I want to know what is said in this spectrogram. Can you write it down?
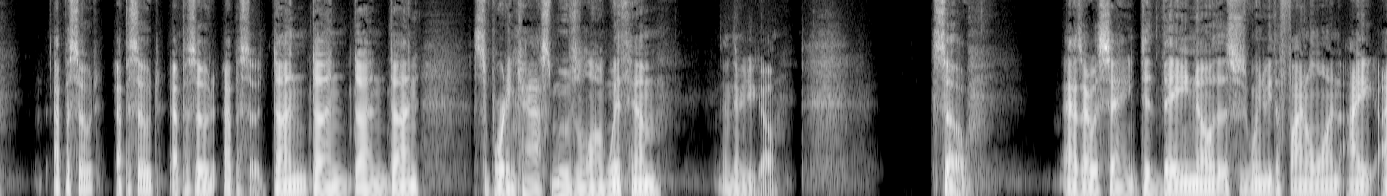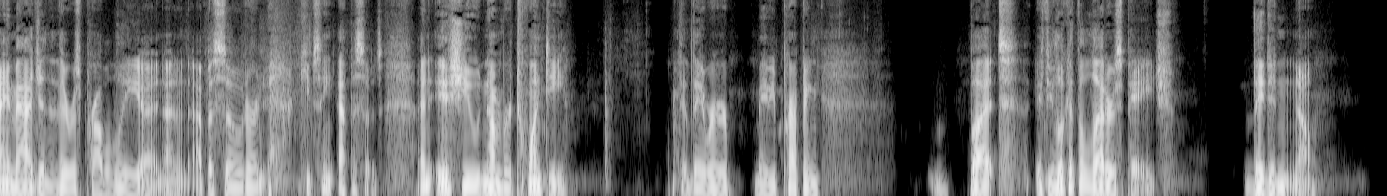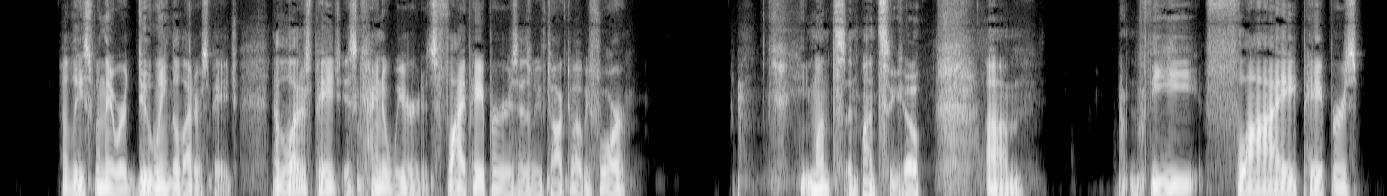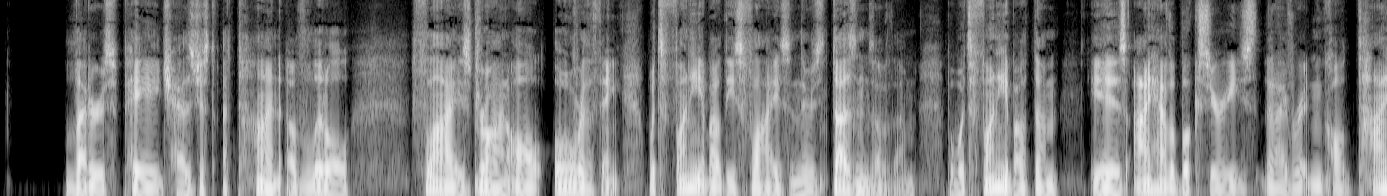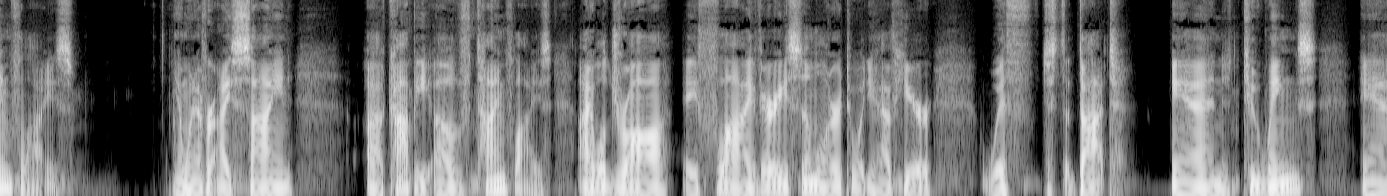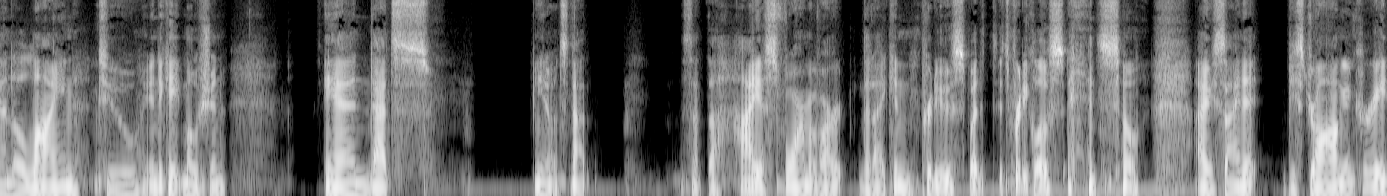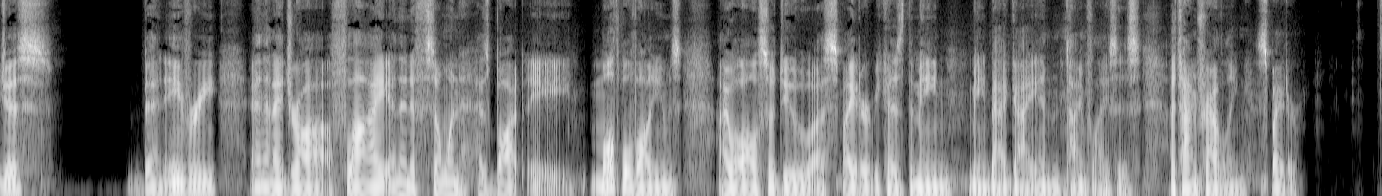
episode, episode, episode, episode. Done, done, done, done. Supporting cast moves along with him. And there you go. So as I was saying, did they know that this was going to be the final one? I, I imagine that there was probably an, an episode or an, keep saying episodes, an issue number 20 that they were maybe prepping. But if you look at the letters page, they didn't know. At least when they were doing the letters page. Now, the letters page is kind of weird. It's fly papers, as we've talked about before, months and months ago. Um, the fly papers letters page has just a ton of little flies drawn all over the thing. What's funny about these flies, and there's dozens of them, but what's funny about them is I have a book series that I've written called Time Flies. And whenever I sign a copy of Time Flies, I will draw a fly very similar to what you have here with just a dot and two wings and a line to indicate motion. And that's, you know, it's not, it's not the highest form of art that I can produce, but it's pretty close. And so I sign it, be strong and courageous, Ben Avery, and then I draw a fly. And then if someone has bought a multiple volumes, I will also do a spider because the main main bad guy in Time Flies is a time traveling spider.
